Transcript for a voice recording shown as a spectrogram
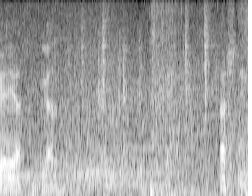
Okay, yeah, I got it. Gosh dang.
